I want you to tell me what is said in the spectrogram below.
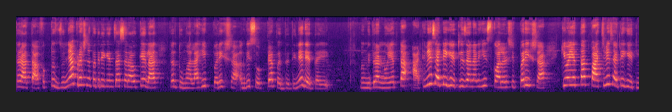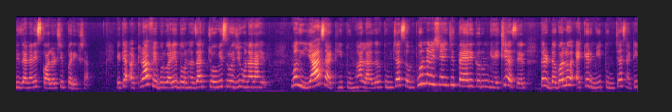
तर आता फक्त जुन्या प्रश्नपत्रिकेचा सराव केलात तर तुम्हाला ही परीक्षा अगदी सोप्या पद्धतीने देता येईल. मग मित्रांनो इयत्ता आठवीसाठी घेतली जाणारी ही स्कॉलरशिप परीक्षा किंवा इयत्ता पाचवीसाठी घेतली जाणारी स्कॉलरशिप परीक्षा. येत्या अठरा फेब्रुवारी दोन हजार चोवीस रोजी होणार आहेत. मग यासाठी तुम्हाला जर तुमच्या संपूर्ण विषयांची तयारी करून घ्यायची असेल तर डबल ओ अकॅडमी तुमच्यासाठी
